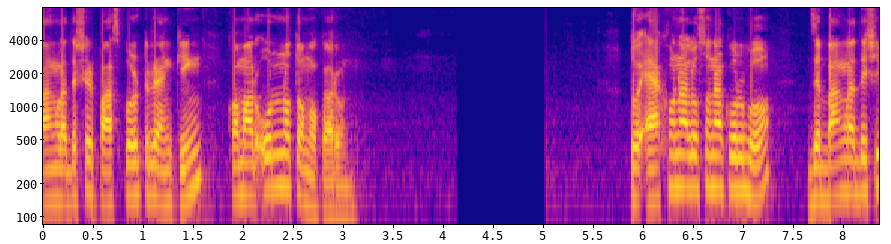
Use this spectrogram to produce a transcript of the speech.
বাংলাদেশের পাসপোর্ট র্যাঙ্কিং কমার অন্যতম কারণ। তো এখন আলোচনা করব যে বাংলাদেশি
